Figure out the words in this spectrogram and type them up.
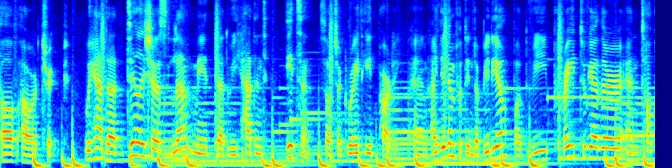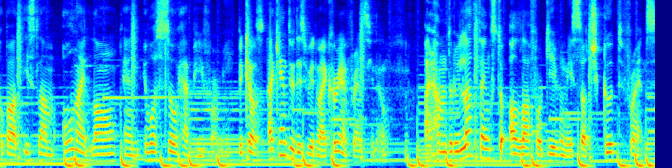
of our trip. We had a delicious lamb meat that we hadn't eaten, such a great eat party. And I didn't put in the video, but we prayed together and talked about Islam all night long, and it was so happy for me. Because I can't do this with my Korean friends, you know. Alhamdulillah, thanks to Allah for giving me such good friends.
